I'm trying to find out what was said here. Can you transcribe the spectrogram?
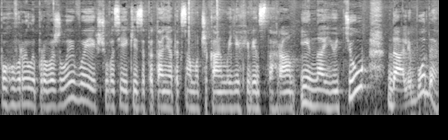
Поговорили про важливе. Якщо у вас є якісь запитання, так само чекаємо їх і в інстаграм, і на Ютуб. Далі буде.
